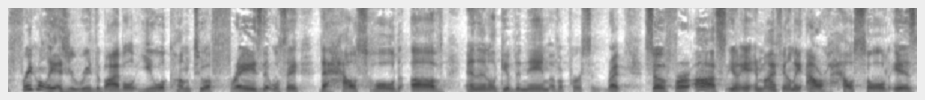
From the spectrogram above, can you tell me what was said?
frequently as you read the Bible, you will come to a phrase that will say, the household of, and then it'll give the name of a person, right? So for us, you know, in, in my family, our household is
